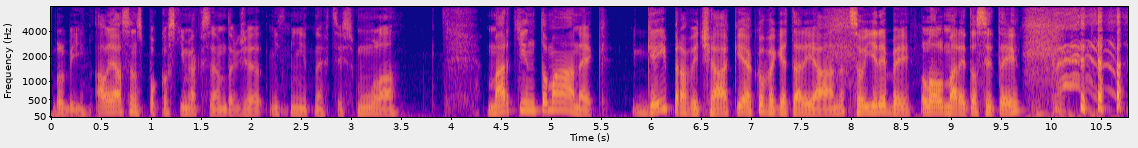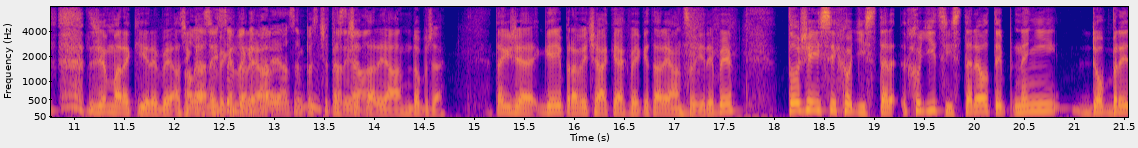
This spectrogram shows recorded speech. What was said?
Blbý. Ale já jsem spoko s tím, jak jsem, takže nic měnit nechci. Smůla. Martin Tománek. Gay pravičák je jako vegetarián, co jí ryby. Lol, Mary, to si ty. že Marek jí ryby a říká Ale já nejsem vegetarián. vegetarián, jsem pesčetarián. Pesčetarián, dobře. Takže gay pravičák je jak vegetarián, co jí ryby. To, že jsi chodí stere- chodící stereotyp, není dobrý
